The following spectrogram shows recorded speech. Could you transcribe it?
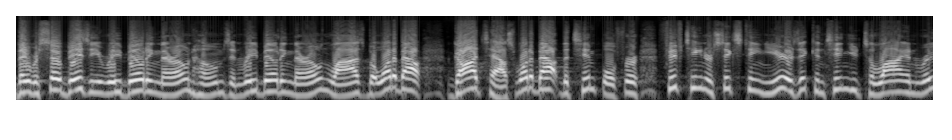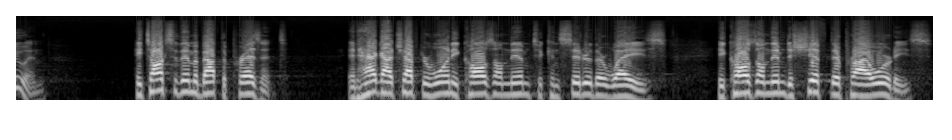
They were so busy rebuilding their own homes and rebuilding their own lives. But what about God's house? What about the temple? For 15 or 16 years, it continued to lie in ruin. He talks to them about the present. In Haggai chapter 1, he calls on them to consider their ways. He calls on them to shift their priorities.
